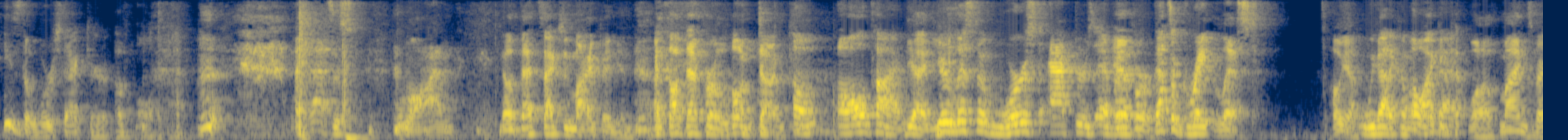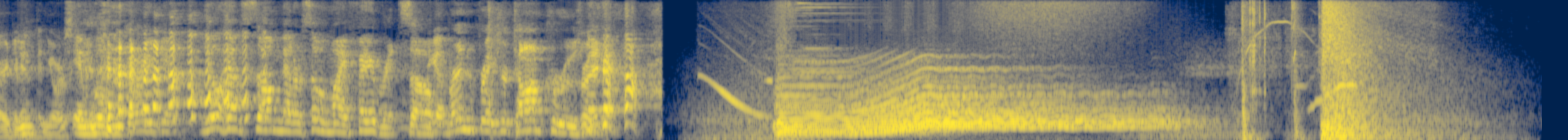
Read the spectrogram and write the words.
He's the worst actor of all time. That's a come on. No, that's actually my opinion. I thought that for a long time. Of all time. Yeah, you Your list of worst actors ever. Ever. That's a great list. Oh yeah, We got to come oh, up Oh, I can. co- Well, mine's very different than yours. It will be very good. You'll have some that are some of my favorites. So We got Brendan Fraser, Tom Cruise, right?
